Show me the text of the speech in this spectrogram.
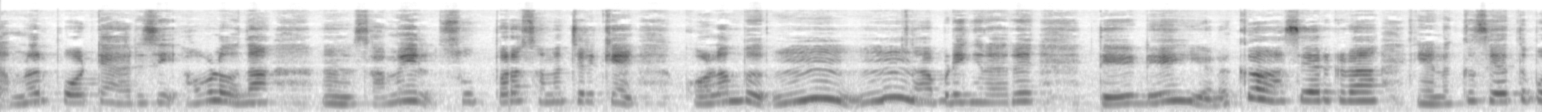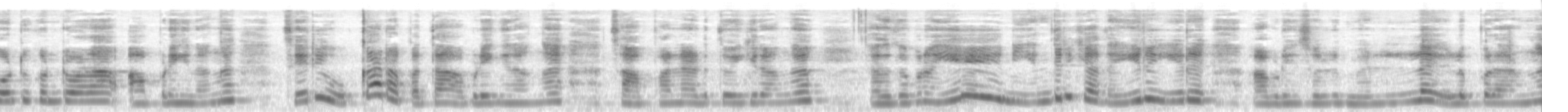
டம்ளர் போட்டேன் அரிசி. அவ்வளோதான் சமையல் சூப்பராக சமைச்சிருக்கேன். குழம்பு ம் ம் அப்படிங்கிறாரு. டே டே எனக்கும் ஆசையாக இருக்குடா எனக்கு சேர்த்து போட்டு கொண்டு வாடா அப்படிங்கிறாங்க. சரி உட்கார பார்த்தா அப்படிங்கிறாங்க. சாப்பாடுலாம் எடுத்து வைக்கிறாங்க. அதுக்கப்புறம் ஏய் நீ எந்திரிக்காத இரு இரு அப்படின்னு சொல்லி மெல்ல எழுப்புறாங்க.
